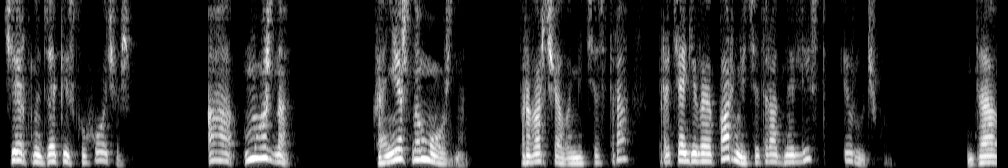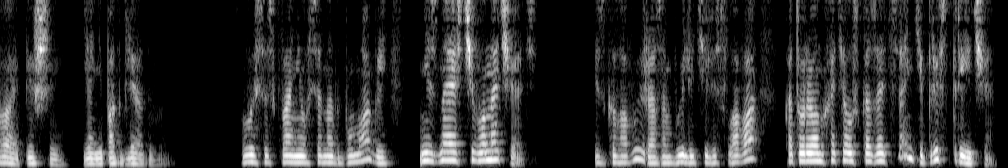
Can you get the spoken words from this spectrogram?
Черкнуть записку хочешь?» «А можно?» «Конечно, можно», — проворчала медсестра, протягивая парню тетрадный лист и ручку. «Давай, пиши, я не подглядываю». Лысый склонился над бумагой, не зная, с чего начать. Из головы разом вылетели слова, которые он хотел сказать Саньке при встрече.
